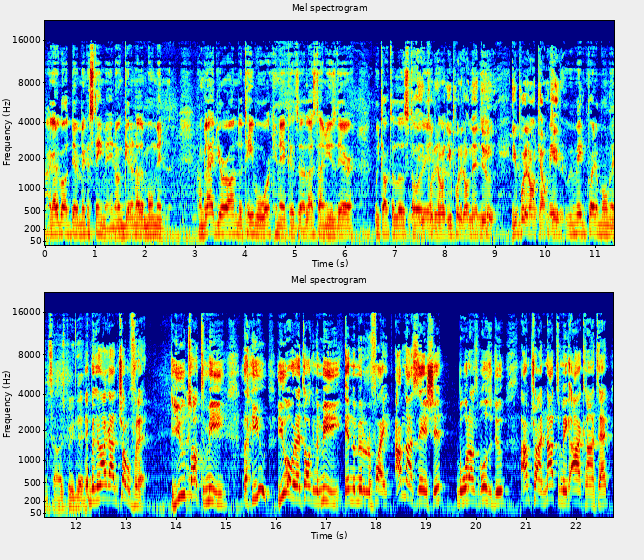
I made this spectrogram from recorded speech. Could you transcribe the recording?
I gotta go out there and make a statement. You know, get another moment. I'm glad you're on the table working it because uh, last time you was there, we talked a little story. Oh, you put it on. You put it on that we- dude. You put it on Calvin we made- Kattar. We made quite a moment, so it was pretty good. Yeah, but then I got in trouble for that. You talk to me, like you you over there talking to me in the middle of the fight. I'm not saying shit, but what I'm supposed to do, I'm trying not to make eye contact.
